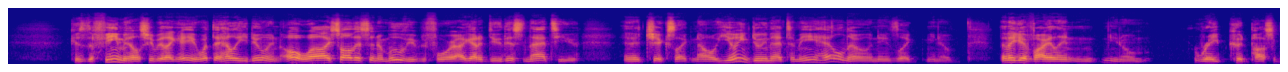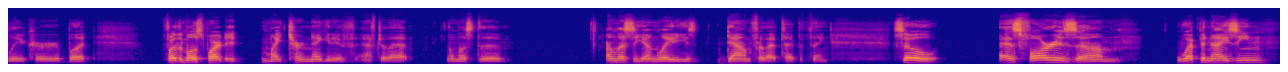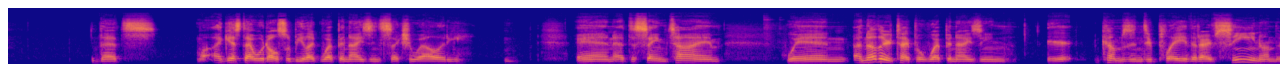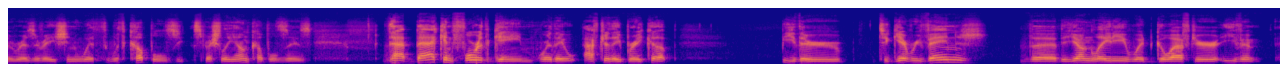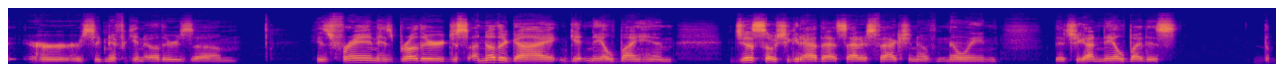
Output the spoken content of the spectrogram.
Because the female, she'll be like, "Hey, what the hell are you doing?" Oh, well, I saw this in a movie before. I got to do this and that to you. And the chick's like, "No, you ain't doing that to me. Hell no." And he's like, you know, then they get violent and you know rape could possibly occur, but for the most part, it might turn negative after that, unless the unless the young lady is down for that type of thing. So, as far as um, weaponizing, that's I guess that would also be like weaponizing sexuality, and at the same time, when another type of weaponizing it comes into play that I've seen on the reservation with with couples, especially young couples, is that back and forth game where they after they break up, either to get revenge, the the young lady would go after even her her significant other's um, his friend, his brother, just another guy get nailed by him, just so she could have that satisfaction of knowing that she got nailed by this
